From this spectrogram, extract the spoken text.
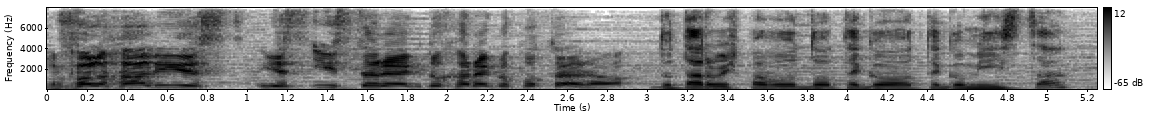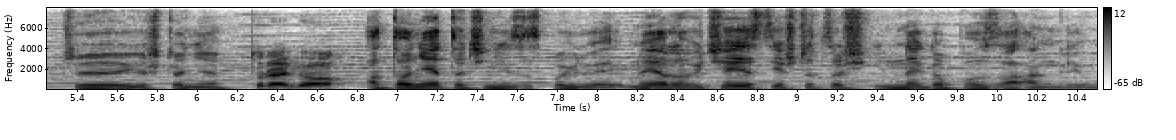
W Valhalla jest, jest easter egg do Harry'ego Pottera. Dotarłeś, Paweł, do tego, tego miejsca, czy jeszcze nie? Którego? A to nie, to ci nie zaspoiluję. Mianowicie jest jeszcze coś innego poza Anglią.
